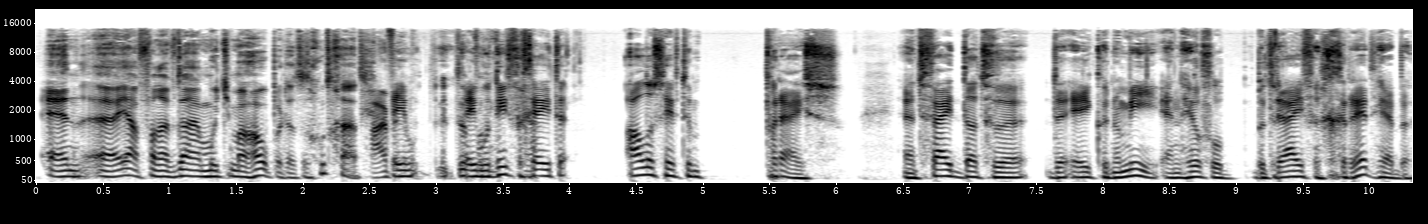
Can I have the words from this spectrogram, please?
En uh, ja, vanaf daar moet je maar hopen dat het goed gaat. Maar je, je moet niet vergeten, alles heeft een prijs. En het feit dat we de economie en heel veel bedrijven gered hebben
